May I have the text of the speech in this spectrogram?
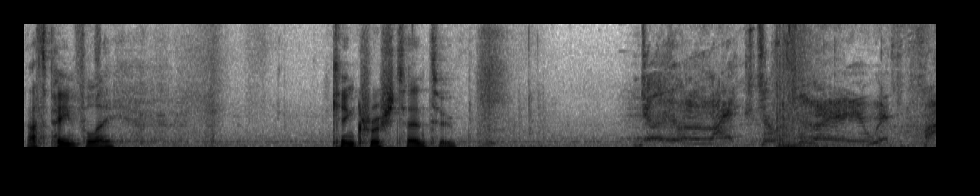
That's painful, eh? King Krush turn two. Do you like to play with fire?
